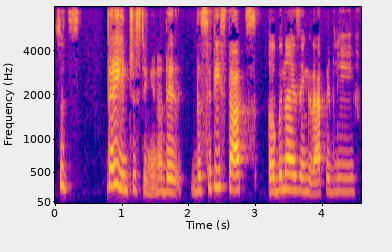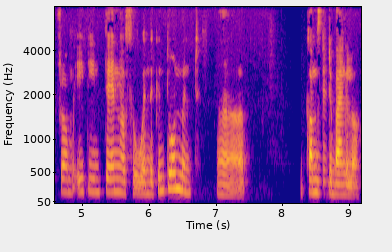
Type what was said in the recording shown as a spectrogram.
So it's very interesting. You know, the, the city starts urbanizing rapidly from 1810 or so when the cantonment uh, comes into Bangalore.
